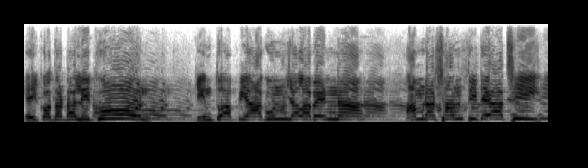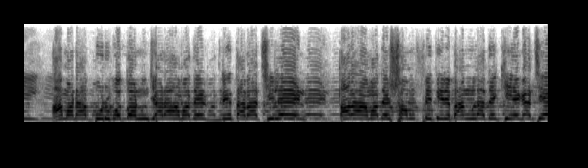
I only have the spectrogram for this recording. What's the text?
এই কথাটা লিখুন। কিন্তু আপনি আগুন জ্বালাবেন না। আমরা শান্তিতে আছি। আমরা পূর্বতন যারা আমাদের নেতারা ছিলেন, তারা আমাদের সম্প্রীতির বাংলা দেখিয়ে গেছে।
